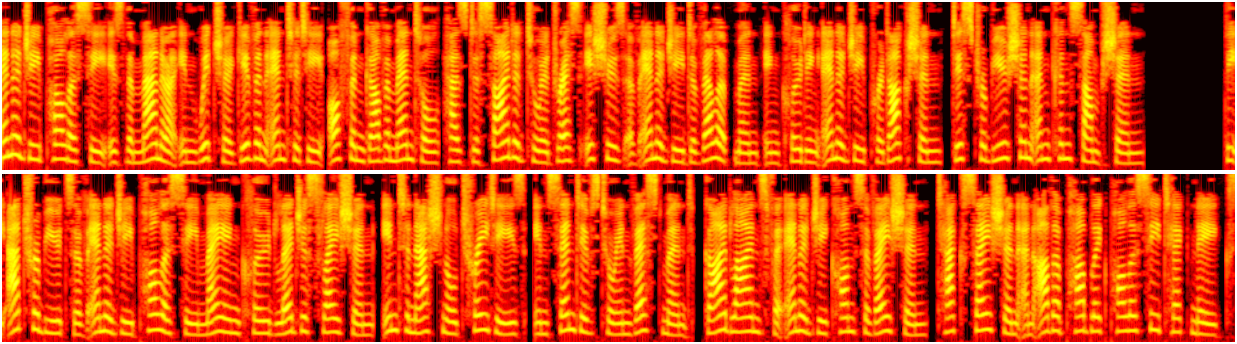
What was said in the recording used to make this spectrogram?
Energy policy is the manner in which a given entity often governmental has decided to address issues of energy development including energy production, distribution and consumption. The attributes of energy policy may include legislation, international treaties, incentives to investment, guidelines for energy conservation, taxation and other public policy techniques.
